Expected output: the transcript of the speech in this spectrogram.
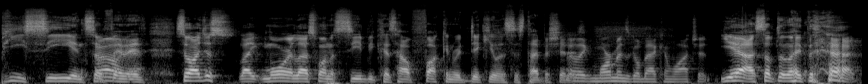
PC and so Oh, famous. So I just like more or less want to see because how fucking ridiculous this type of shit is. Like Mormons go back and watch it. Yeah, something like that.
